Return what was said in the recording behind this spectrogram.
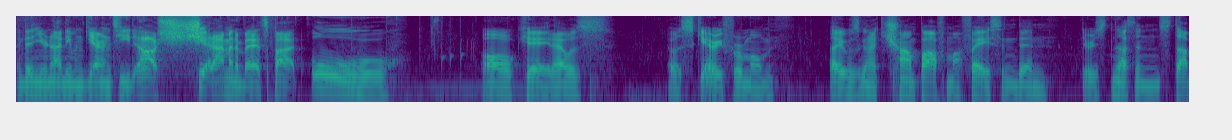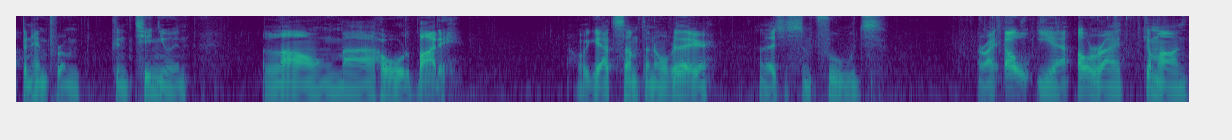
And then you're not even guaranteed. Oh, shit, I'm in a bad spot. Ooh. Okay, that was... That was scary for a moment. I was gonna chomp off my face and then there's nothing stopping him from continuing along my whole body. We got something over there. Oh, that's just some foods. Alright. Oh, yeah. Alright. Come on.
